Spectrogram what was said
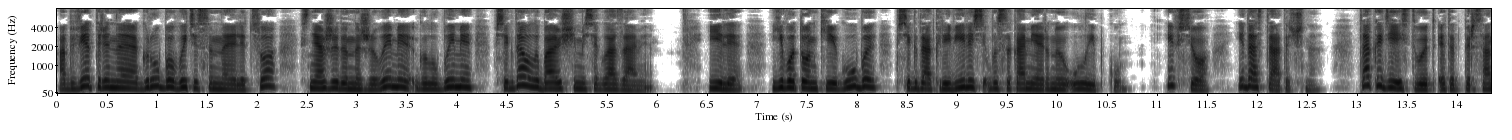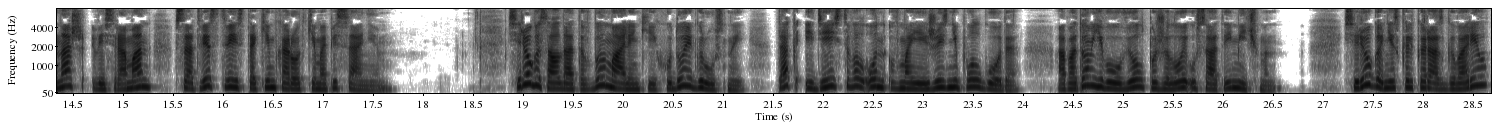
обветренное, грубо вытесанное лицо с неожиданно живыми, голубыми, всегда улыбающимися глазами». Или «его тонкие губы всегда кривились в высокомерную улыбку». И все, и достаточно. Так и действует этот персонаж, весь роман, в соответствии с таким коротким описанием. Серега Солдатов был маленький, худой и грустный. Так и действовал он в моей жизни полгода, а потом его увел пожилой усатый мичман. Серега несколько раз говорил,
